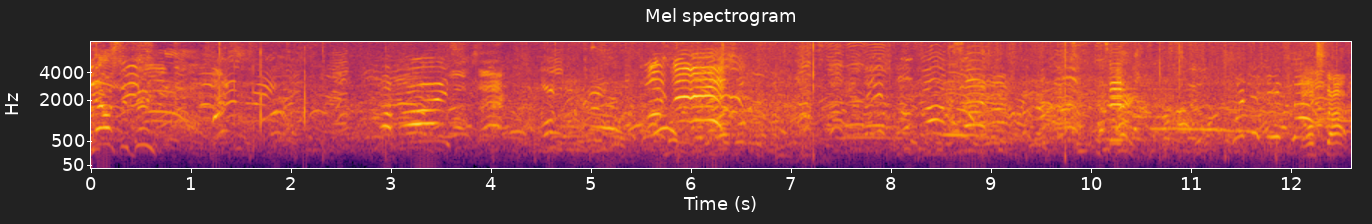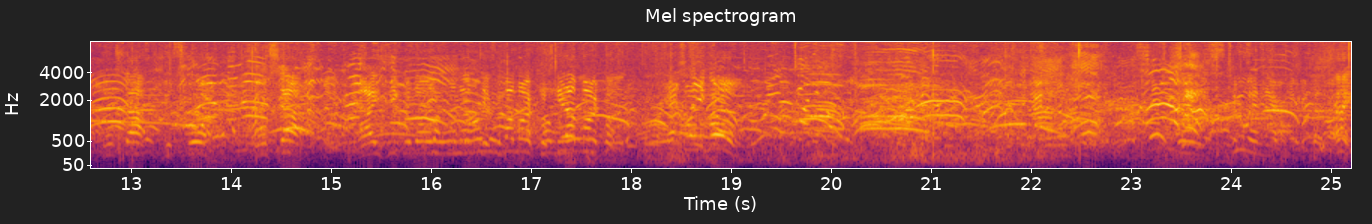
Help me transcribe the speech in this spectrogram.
Now, CP. Don't stop. Don't stop. You score. Don't stop. Why is Nico the only one up there? Come on, Marcos. Get up, Marcos. Here's where you go. Two in there. Hey.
